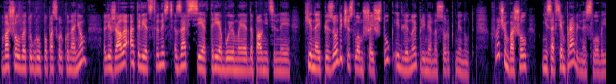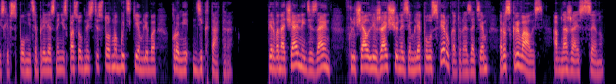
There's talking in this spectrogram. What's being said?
вошел в эту группу, поскольку на нем лежала ответственность за все требуемые дополнительные киноэпизоды числом 6 штук и длиной примерно 40 минут. Впрочем, вошел не совсем правильное слово, если вспомнить о прелестной неспособности Сторма быть кем-либо, кроме диктатора. Первоначальный дизайн включал лежащую на земле полусферу, которая затем раскрывалась, обнажая сцену.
